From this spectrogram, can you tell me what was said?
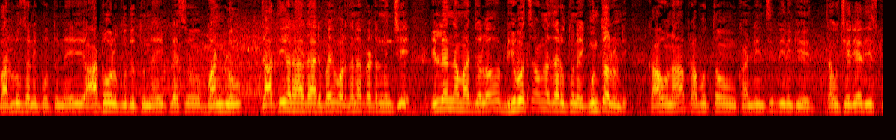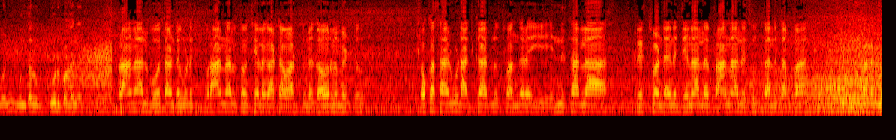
బర్లు చనిపోతున్నాయి ఆటోలు గుద్దుతున్నాయి ప్లస్ బండ్లు జాతీయ రహదారిపై వరదనపేట నుంచి ఇళ్ళన్న మధ్యలో బీభత్సవంగా జరుగుతున్నాయి గుంతలుండి కావున ప్రభుత్వం ఖండించి దీనికి తగు చర్య తీసుకొని గుంతలు కూడపగలరు. ప్రాణాలు పోతా అంటే కూడా ప్రాణాలతో చెలగాటం ఆడుతున్న గవర్నమెంట్ ఒకసారి కూడా అధికారులు స్పందన ఎన్నిసార్లు రెస్పాండ్ అయిన జనాల ప్రాణాలు చూస్తారు తప్ప వాళ్ళకు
